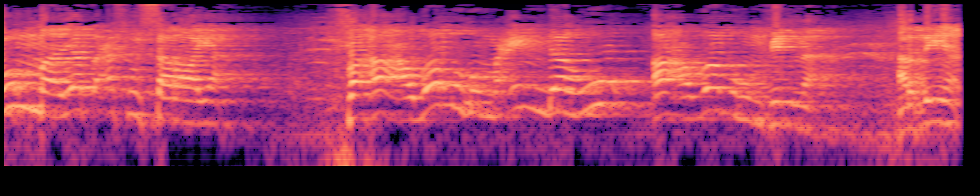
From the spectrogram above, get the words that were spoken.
thumma yab'athu saraya fa'a'zamuhum 'indahu a'zamuhum fitnah. Artinya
